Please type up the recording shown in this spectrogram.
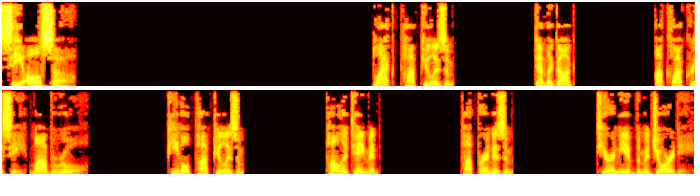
See also Black populism Demagogue Ochlocracy mob rule Penal populism Politainment Pauperism Tyranny of the majority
